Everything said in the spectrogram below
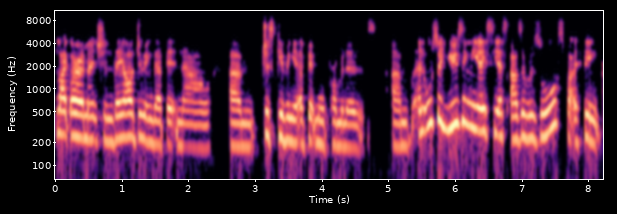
like Ore mentioned, they are doing their bit now, um, just giving it a bit more prominence um, and also using the ACS as a resource. But I think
